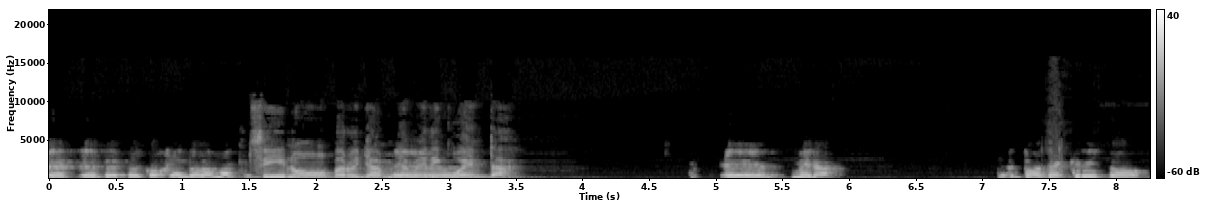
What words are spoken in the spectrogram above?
Eh, te estoy cogiendo la máquina. Sí, no, pero ya, ya me di cuenta. mira, tú has descrito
